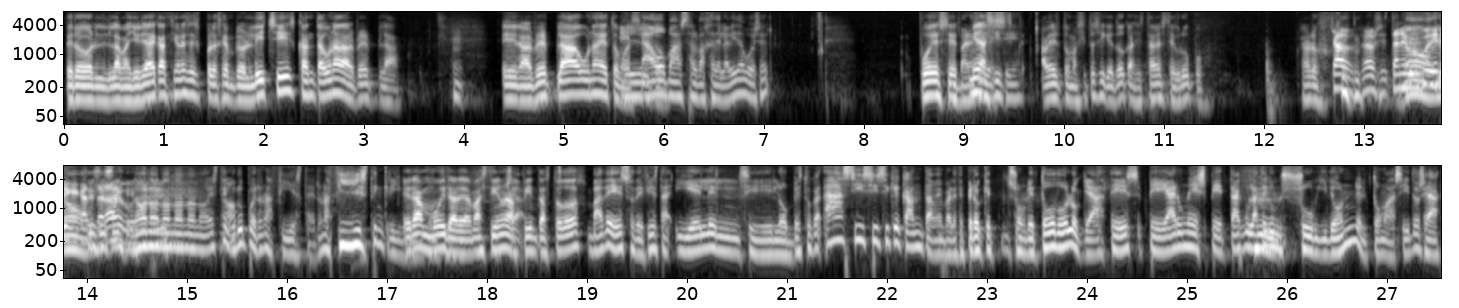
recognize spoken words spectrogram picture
Pero la mayoría de canciones es, por ejemplo, Lichis canta una de Albert Pla. Hmm. El Albert Pla una de Tomasito. El lado más salvaje de la vida, puede ser. Puede ser. Mira, sí, sí. a ver, Tomasito sí que toca, si está en este grupo. Claro. Claro, claro, si está en el grupo tiene que cantar algo. No, sí, no, sí. no, no, no, no. Este ¿No? grupo era una fiesta, era una fiesta increíble. Era muy raro, además tiene o unas sea, pintas todos. Va de eso, de fiesta. Y él, en- si lo ves tocar. Ah, sí, sí, sí que canta, me parece. Pero que sobre todo lo que hace es pegar un espectáculo, hace Hmm. un subidón, el Tomasito. O sea,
